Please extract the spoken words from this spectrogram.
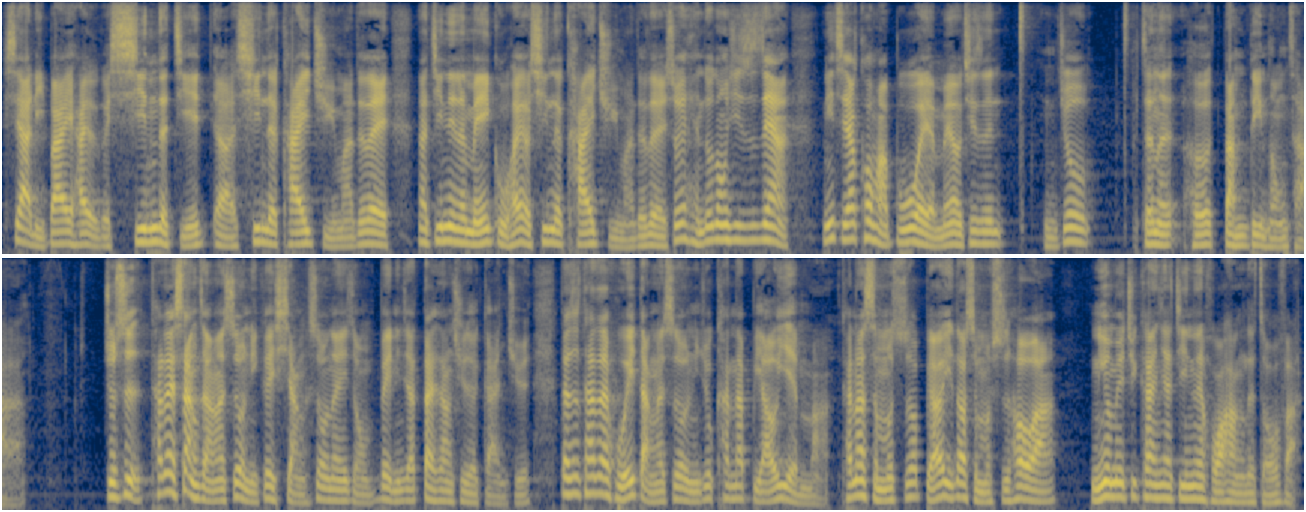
下礼拜还有个新的结呃新的开局嘛，对不对？那今天的美股还有新的开局嘛，对不对？所以很多东西是这样，你只要控好部位，有没有？其实你就真的喝淡定红茶了，就是它在上涨的时候，你可以享受那一种被人家带上去的感觉；但是它在回档的时候，你就看它表演嘛，看它什么时候表演到什么时候啊？你有没有去看一下今天华航的走法，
